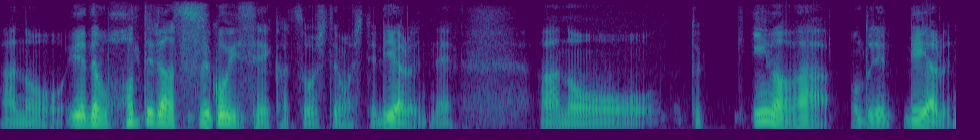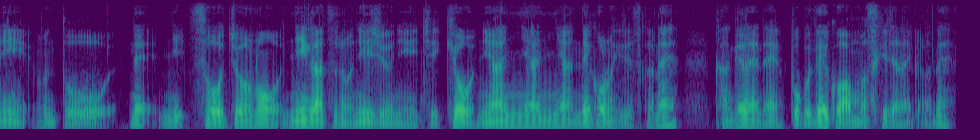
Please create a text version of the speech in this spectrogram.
あの、いや、でも本当にだかすごい生活をしてまして、リアルにね。あの、今は本当にリアルに、うんと、ね、に早朝の2月の22日、今日、にゃんにゃんにゃん、猫の日ですかね。関係ないね。僕、猫あんま好きじゃないからね。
